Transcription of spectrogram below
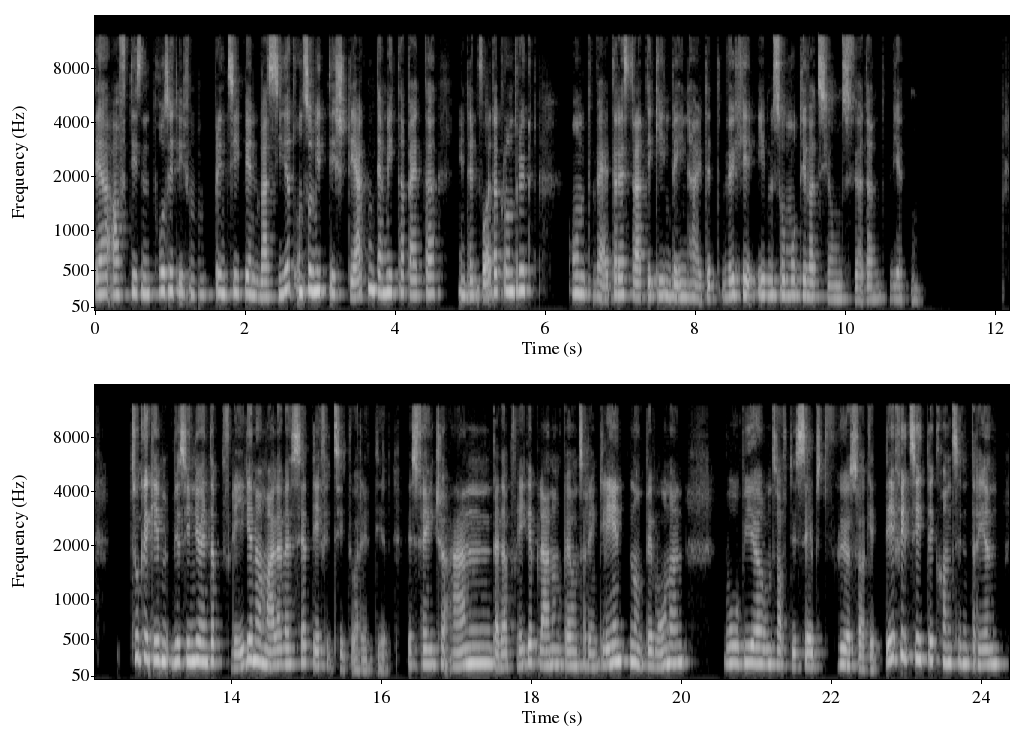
der auf diesen positiven Prinzipien basiert und somit die Stärken der Mitarbeiter in den Vordergrund rückt und weitere Strategien beinhaltet, welche ebenso motivationsfördernd wirken. Zugegeben, wir sind ja in der Pflege normalerweise sehr defizitorientiert. Das fängt schon an bei der Pflegeplanung bei unseren Klienten und Bewohnern, wo wir uns auf die Selbstfürsorge-Defizite konzentrieren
